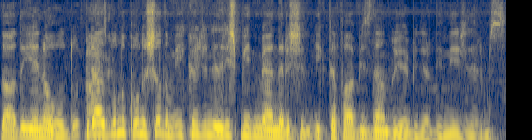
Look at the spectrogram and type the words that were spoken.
Daha da yeni oldu. Biraz Aynen. bunu konuşalım. İlk önce nedir hiç bilmeyenler için ilk defa bizden duyabilir dinleyicilerimiz.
